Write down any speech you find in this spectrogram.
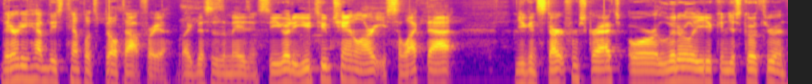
they already have these templates built out for you. Like this is amazing. So you go to YouTube channel art, you select that. You can start from scratch or literally you can just go through and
